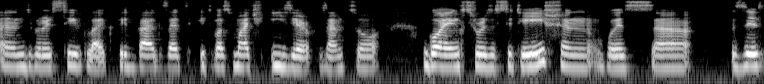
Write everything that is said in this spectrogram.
and we received like feedback that it was much easier for them to going through the situation with uh, this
